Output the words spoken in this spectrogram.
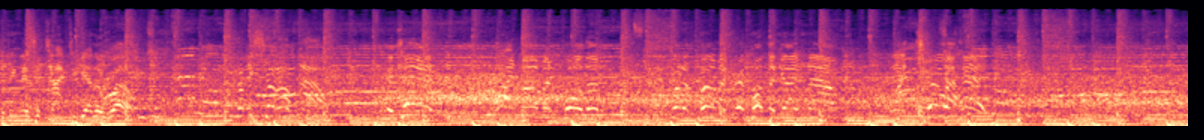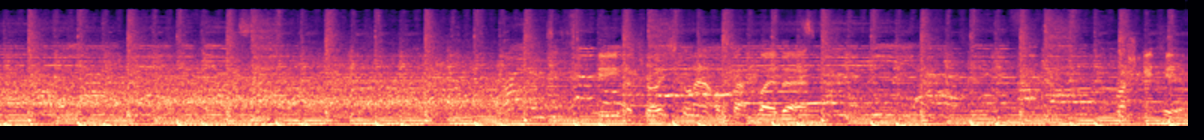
putting this attack together well. Got his shot off now. It's in! Fine moment for them. They've got a firmer grip on the game now. A gone out off that player there. Rushing it here.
